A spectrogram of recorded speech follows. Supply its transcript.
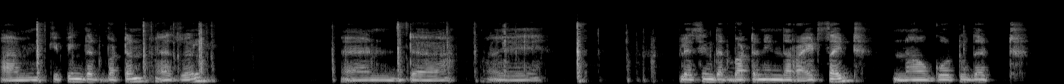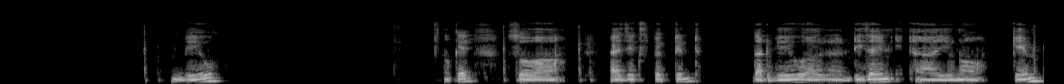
I'm keeping that button as well. And uh, I placing that button in the right side. Now go to that view. Okay. So uh, as expected that view uh, design uh, you know came.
